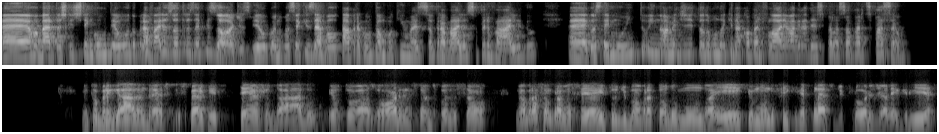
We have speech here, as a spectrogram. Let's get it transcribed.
É, Roberto, acho que a gente tem conteúdo para vários outros episódios, viu? Quando você quiser voltar para contar um pouquinho mais do seu trabalho, super válido. É, gostei muito. Em nome de todo mundo aqui da Copperflora, eu agradeço pela sua participação. Muito obrigado, André. Espero que tenha ajudado. Eu estou às ordens, estou à disposição. Um abração para você aí, tudo de bom para todo mundo aí, que o mundo fique repleto de flores, de alegria.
